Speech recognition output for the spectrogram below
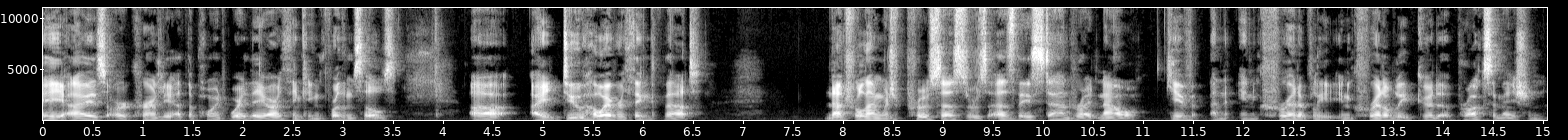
AIs are currently at the point where they are thinking for themselves. Uh, I do, however, think that natural language processors, as they stand right now, give an incredibly, incredibly good approximation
